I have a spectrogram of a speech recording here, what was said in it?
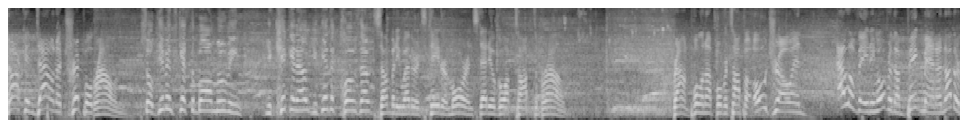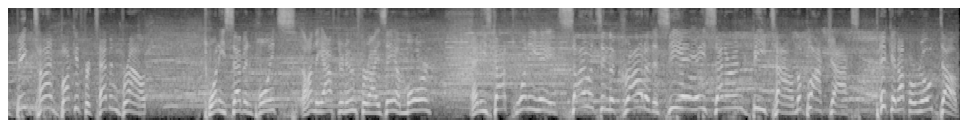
knocking down a triple. Brown. So Givens gets the ball moving. You kick it out, you get the closeout. Somebody, whether it's Tate or Moore, instead he'll go up top to Brown. Brown pulling up over top of Odro and elevating over the big man. Another big time bucket for Tevin Brown. 27 points on the afternoon for Isaiah Moore. And he's got 28, silencing the crowd of the CAA Center in B-Town. The Blackjacks picking up a road dub.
